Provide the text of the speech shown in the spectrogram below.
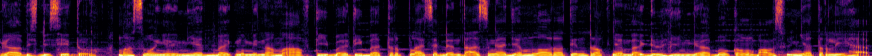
Gak habis di situ, Mas Wang yang niat baik meminta maaf tiba-tiba terpleset dan tak sengaja melorotin roknya Mbak Gil hingga bokong palsunya terlihat.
